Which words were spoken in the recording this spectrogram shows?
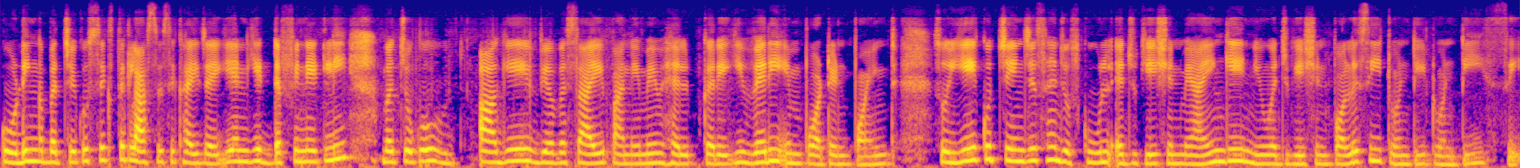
कोडिंग बच्चे को सिक्स क्लास से सिखाई जाएगी एंड ये डेफिनेटली बच्चों को आगे व्यवसाय पाने में हेल्प करेगी वेरी इंपॉर्टेंट पॉइंट सो ये कुछ चेंजेस हैं जो स्कूल एजुकेशन में आएँगे न्यू एजुकेशन पॉलिसी 2020 से।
